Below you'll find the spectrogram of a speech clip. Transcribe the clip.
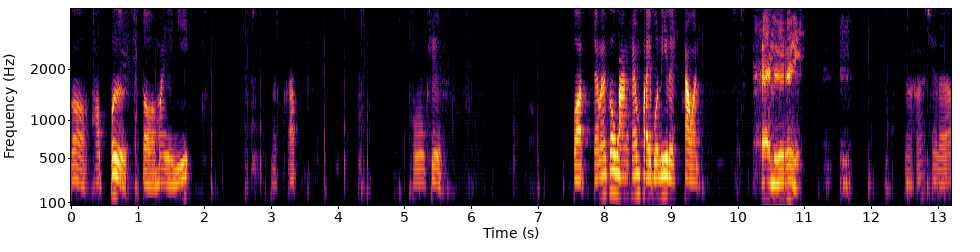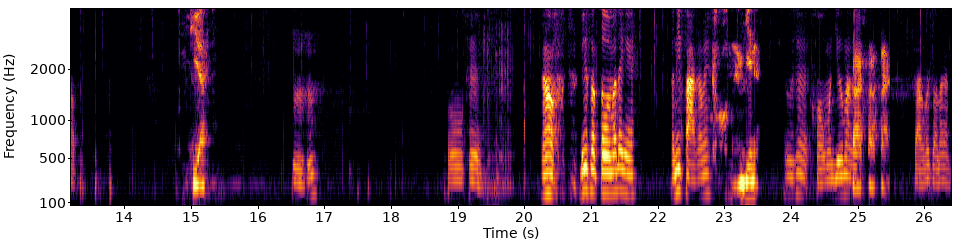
ก็ฮอปเปอร์ต่อมาอย่างนี้นะครับ โอเคปอดจากนั้นก็วางแคมป์ไฟบนนี้เลยเก้าวัน ได้เลยนะฮะใช่แล้วเจียร์อือฮึโอเคอ้าวนี่สโตนมาได้ไง อันนี้ฝากกันไหมขอเมื่อกี้เนี่ยเออใช่ ของมันเยอะมากเลฝายกฝากฝากฝากไว้ก่อนแล้วกัน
